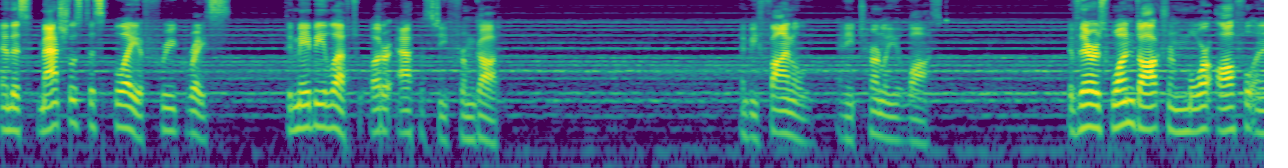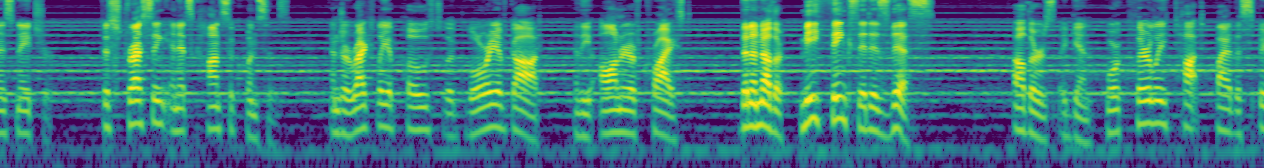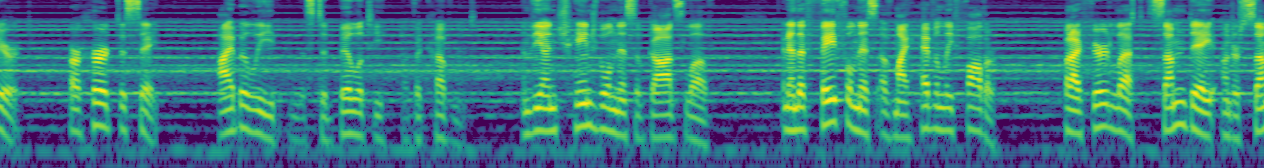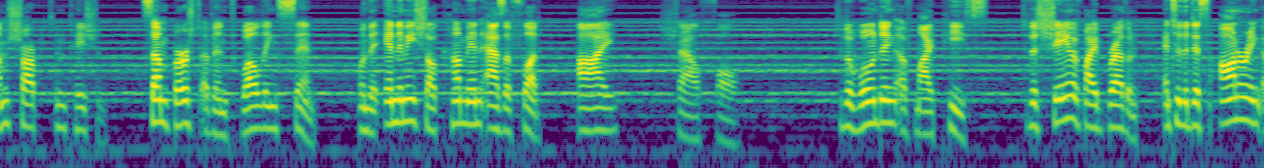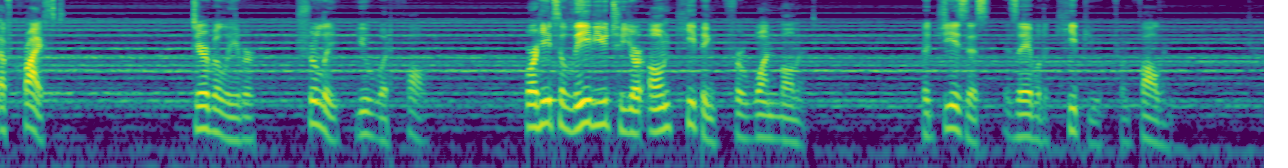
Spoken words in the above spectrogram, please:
and this matchless display of free grace, they may be left to utter apostasy from God, and be finally and eternally lost. If there is one doctrine more awful in its nature, distressing in its consequences, and directly opposed to the glory of God and the honor of Christ, then another, methinks it is this. Others, again, more clearly taught by the Spirit, are heard to say, I believe in the stability of the covenant, and the unchangeableness of God's love, and in the faithfulness of my heavenly Father. But I fear lest some day, under some sharp temptation, some burst of indwelling sin, when the enemy shall come in as a flood, I shall fall. To the wounding of my peace, to the shame of my brethren, and to the dishonoring of Christ. Dear believer, truly you would fall, were he to leave you to your own keeping for one moment. But Jesus is able to keep you from falling.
